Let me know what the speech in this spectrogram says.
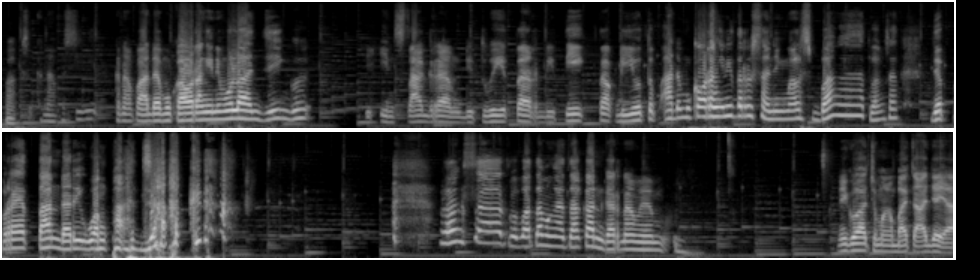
Bang kenapa sih Kenapa ada muka orang ini mulu anjing gue di Instagram, di Twitter, di TikTok, di YouTube ada muka orang ini terus anjing males banget bangsat. Jepretan dari uang pajak. bangsat, Bapata mengatakan karena mem ini gua cuma ngebaca aja ya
